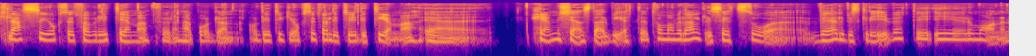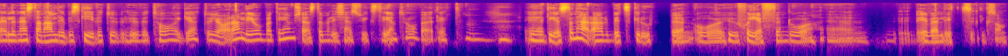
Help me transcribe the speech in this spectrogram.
Klass är ju också ett favorittema för den här podden och det tycker jag också är ett väldigt tydligt tema. Eh, hemtjänstarbetet har man väl aldrig sett så väl beskrivet i, i romanen eller nästan aldrig beskrivet överhuvudtaget. Och jag har aldrig jobbat i hemtjänsten men det känns ju extremt trovärdigt. Mm. Eh, dels den här arbetsgruppen och hur chefen då eh, är väldigt liksom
